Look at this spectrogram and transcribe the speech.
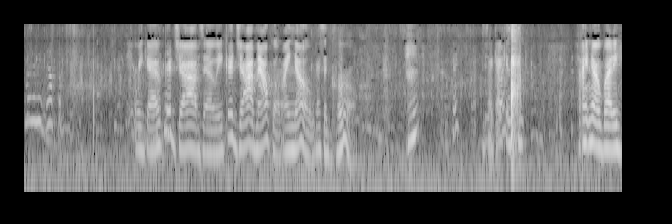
Come on and meet Malcolm. Here we go. Good job, Zoey. Good job, Malcolm. I know. That's a girl. Huh? Okay. Like I can. I know, buddy.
